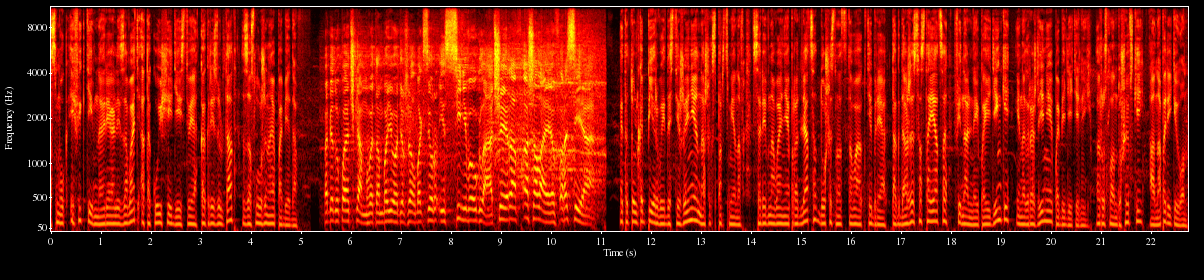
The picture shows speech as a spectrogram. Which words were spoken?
смог эффективно реализовать атакующие действия. Как результат – заслуженная победа. Победу по очкам в этом бою одержал боксер из синего угла Чейраф Ашалаев, Россия. Это только первые достижения наших спортсменов. Соревнования продлятся до 16 октября. Тогда же состоятся финальные поединки и награждение победителей. Руслан Душевский, Анапа регион.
